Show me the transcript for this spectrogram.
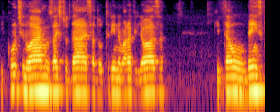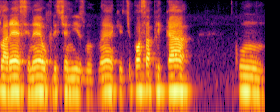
e continuarmos a estudar essa doutrina maravilhosa que tão bem esclarece, né, o cristianismo, né, que te possa aplicar com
